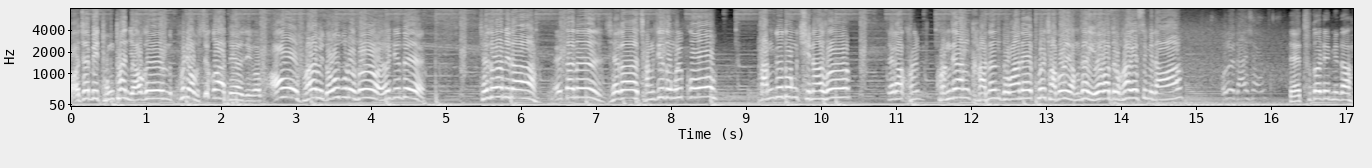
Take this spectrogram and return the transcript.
어차피 동탄역은 콜이 없을 것 같아요 지금. 어우 바람이 너무 불어서 형님들 죄송합니다. 일단은 제가 장지동 훑고 방교동 지나서 제가 광, 광장 가는 동안에 콜 잡은 영상 이어가도록 하겠습니다. 오늘 날씨 엄- 네 투덜입니다.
